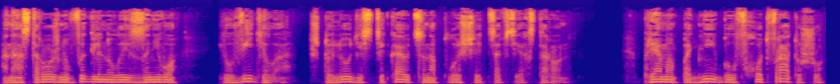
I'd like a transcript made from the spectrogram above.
Она осторожно выглянула из-за него и увидела, что люди стекаются на площадь со всех сторон. Прямо под ней был вход в ратушу,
